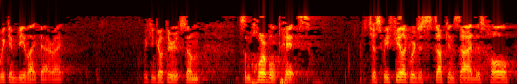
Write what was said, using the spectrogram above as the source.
we can be like that, right? We can go through some, some horrible pits. Just we feel like we're just stuck inside this hole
